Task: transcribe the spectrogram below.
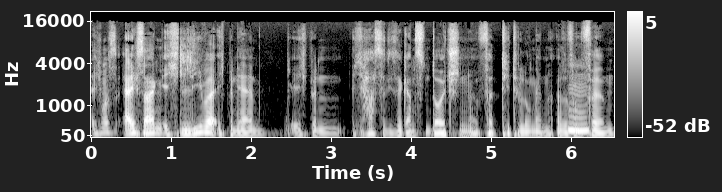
ich muss ehrlich sagen, ich liebe, ich bin ja, ich bin, ich hasse diese ganzen deutschen ne, Vertitelungen, also vom Mhm. Film.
